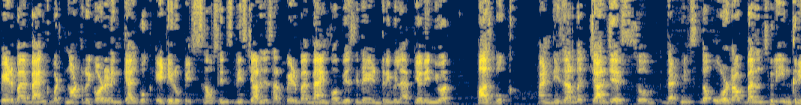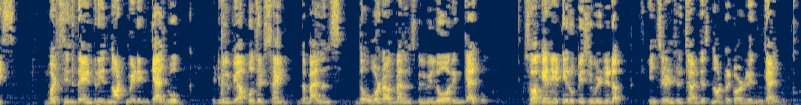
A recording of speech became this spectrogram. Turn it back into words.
paid by bank but not recorded in cash book 80 rupees. Now since these charges are paid by bank, obviously the entry will appear in your passbook and these are the charges. So that means the overdraft balance will increase. But since the entry is not made in cash book, it will be opposite sign. The balance, the overdraft balance will be lower in cash book. So again 80 rupees you will deduct incidental charges not recorded in cash book.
